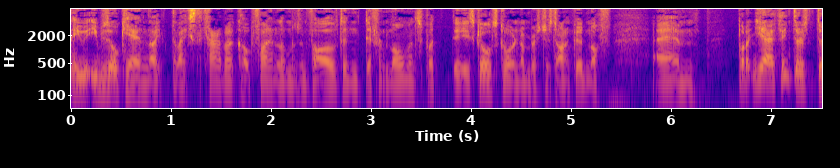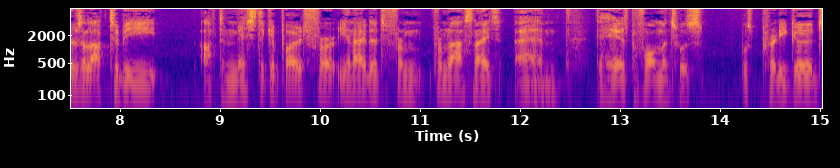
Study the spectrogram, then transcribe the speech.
he he was okay in like the likes of the Carabao Cup final and was involved in different moments, but his goal scoring numbers just aren't good enough. Um, but yeah, I think there's there's a lot to be optimistic about for United from from last night. Um, De Gea's performance was was pretty good.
